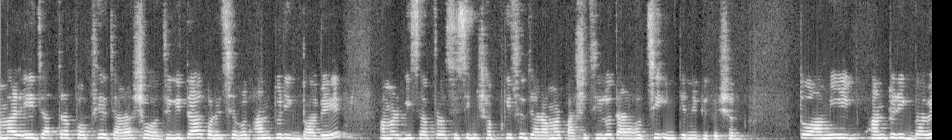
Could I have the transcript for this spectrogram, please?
আমার এই যাত্রা পথে যারা সহযোগিতা করেছে এবং আন্তরিকভাবে আমার ভিসা প্রসেসিং সব কিছু যারা আমার পাশে ছিল তারা হচ্ছে ইন্টেন এডুকেশন তো আমি আন্তরিকভাবে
